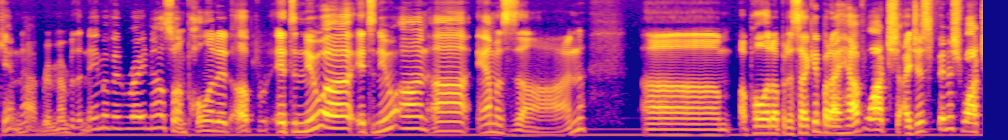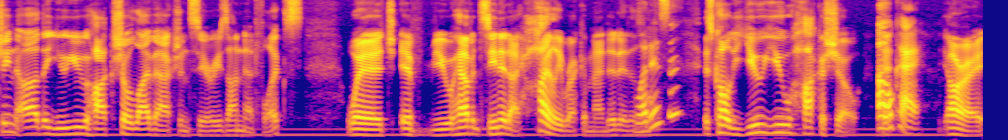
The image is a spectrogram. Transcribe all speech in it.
cannot remember the name of it right now, so I'm pulling it up. It's new. Uh, it's new on uh Amazon. Um, I'll pull it up in a second, but I have watched. I just finished watching uh the Yu Yu Hakusho live action series on Netflix. Which, if you haven't seen it, I highly recommend it. it is what is it? It's called Yu Yu Hakusho. Oh, It- okay. all right.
